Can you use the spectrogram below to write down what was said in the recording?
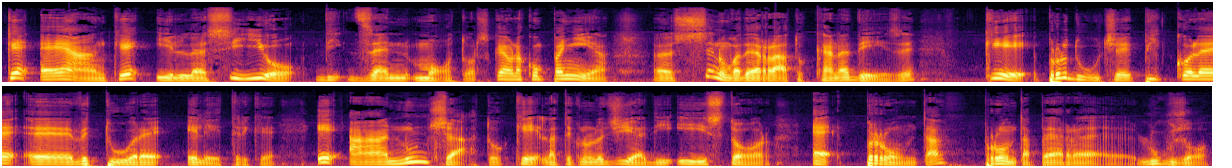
che è anche il CEO di Zen Motors, che è una compagnia, eh, se non vado errato, canadese, che produce piccole eh, vetture elettriche e ha annunciato che la tecnologia di e-store è pronta, pronta per eh, l'uso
